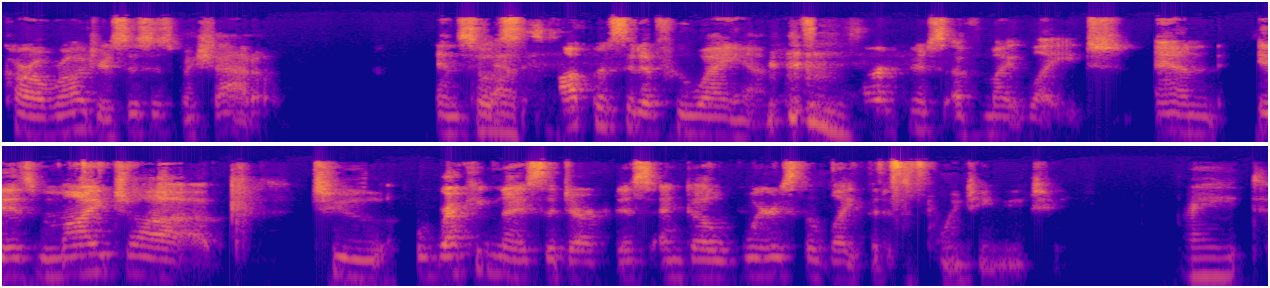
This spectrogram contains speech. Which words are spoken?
Carl Rogers, this is my shadow. And so it's the opposite of who I am. It's the darkness of my light. And it is my job to recognize the darkness and go, where's the light that it's pointing me to? Right,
